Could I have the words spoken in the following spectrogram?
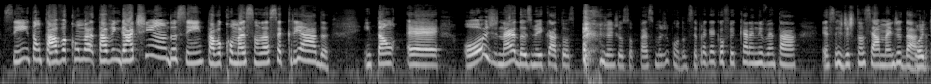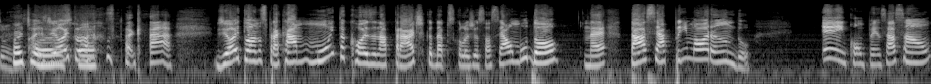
sim. Então tava, come... tava engatinhando, assim, tava começando a ser criada. Então, é, hoje, né, 2014... Gente, eu sou péssima de conta. Não sei pra que, que eu fico querendo inventar esses distanciamentos de data. Oito anos. Oito anos de oito é. anos pra cá... De oito anos para cá, muita coisa na prática da psicologia social mudou, né? Tá se aprimorando. Em compensação,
